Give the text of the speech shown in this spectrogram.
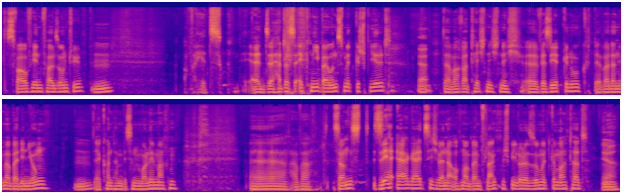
das war auf jeden Fall so ein Typ. Mhm. Aber jetzt, er, der hat das Eck nie bei uns mitgespielt. Ja. Da war er technisch nicht äh, versiert genug. Der war dann immer bei den Jungen. Mhm. Der konnte ein bisschen Molle machen. Äh, aber sonst sehr ehrgeizig, wenn er auch mal beim Flankenspiel oder so mitgemacht hat. Ja.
